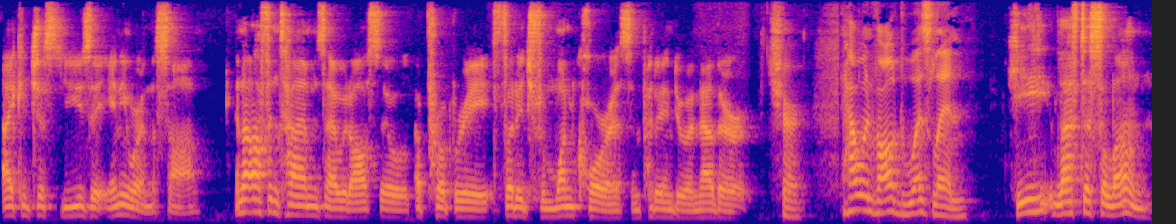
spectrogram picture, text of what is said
I could just use it anywhere in the song. And oftentimes I would also appropriate footage from one chorus and put it into another. Sure. How involved was Lynn? He left us alone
